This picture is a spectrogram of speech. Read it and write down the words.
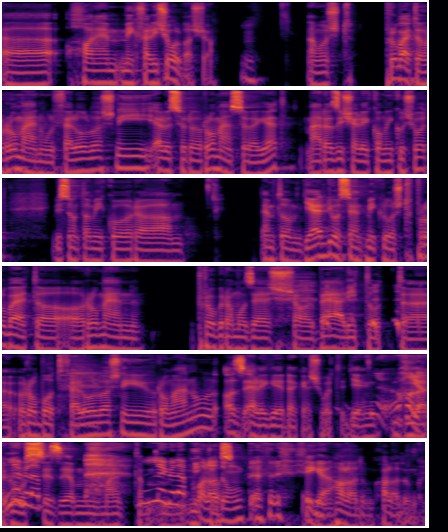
uh, hanem még fel is olvassa. Uh-huh. Na most próbáltam románul felolvasni, először a román szöveget, már az is elég komikus volt, viszont amikor uh, nem tudom, Gyergyó Szent Miklóst próbálta a román programozással beállított robot felolvasni románul, az elég érdekes volt, egy ilyen giergoszizm. Legalább Miklosz. haladunk. Igen, haladunk, haladunk.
